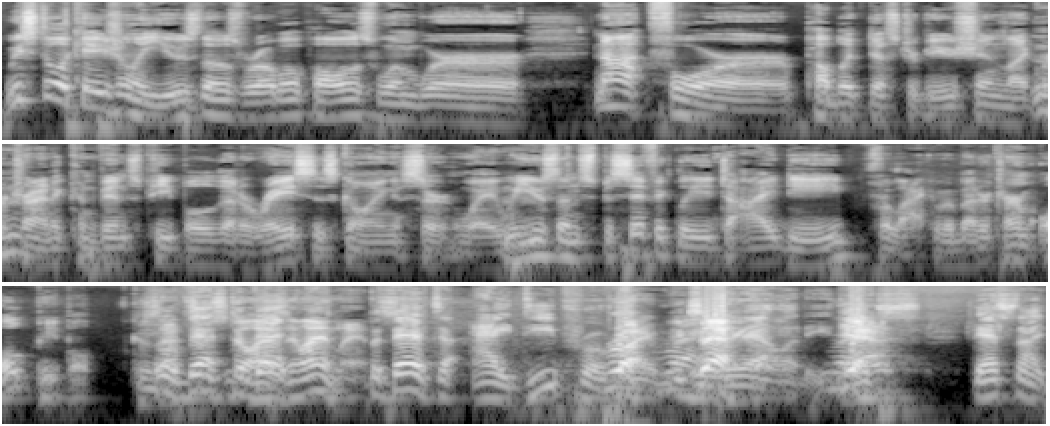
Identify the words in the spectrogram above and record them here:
we still occasionally use those robopolls when we're not for public distribution, like we're Mhm. trying to convince people that a race is going a certain way. We Mhm. use them specifically to ID, for lack of a better term, old people because Well, that, that- still has the landlands. But that's an ID program, Right, in exactly. reality. Right. That's that's not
